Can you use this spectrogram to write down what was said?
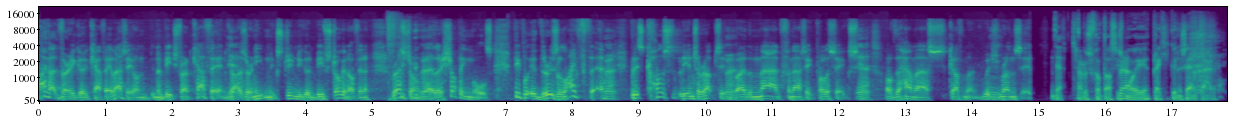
I've had very good cafe latte on in a beachfront cafe in Gaza, and eaten extremely good beef stroganoff in a restaurant there. There are shopping malls. People, there is life there, but it's constantly interrupted by the mad fanatic politics of the Hamas government, which runs it. Ja, het zou dus een fantastisch mooi eh, plekje kunnen zijn op aarde.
